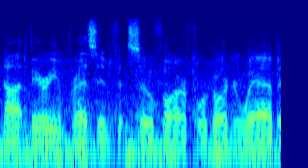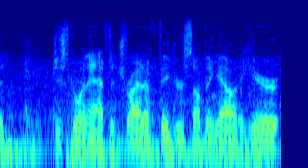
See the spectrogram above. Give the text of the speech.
not very impressive so far for Gardner Webb, and just going to have to try to figure something out here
